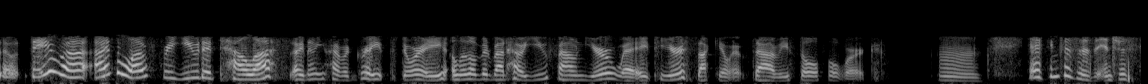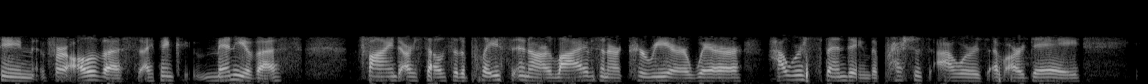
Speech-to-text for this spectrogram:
So, Devaa, I'd love for you to tell us. I know you have a great story, a little bit about how you found your way to your succulent, savvy, soulful work. Hmm. Yeah, I think this is interesting for all of us. I think many of us find ourselves at a place in our lives and our career where how we're spending the precious hours of our day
